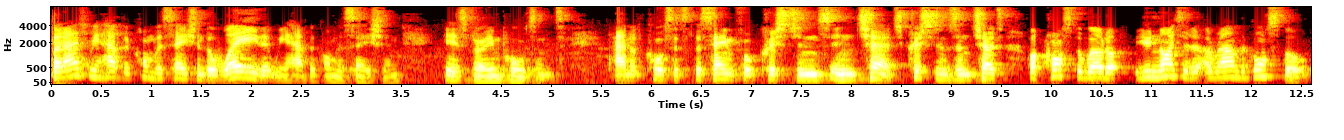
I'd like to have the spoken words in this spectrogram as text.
but as we have the conversation, the way that we have the conversation is very important. And of course, it's the same for Christians in church. Christians in church across the world are united around the gospel.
